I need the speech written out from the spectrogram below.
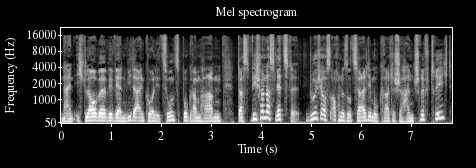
Nein, ich glaube, wir werden wieder ein Koalitionsprogramm haben, das wie schon das letzte durchaus auch eine sozialdemokratische Handschrift trägt,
